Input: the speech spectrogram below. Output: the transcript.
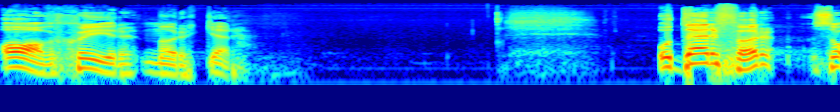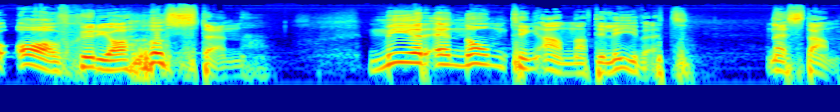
avskyr mörker. Och därför så avskyr jag hösten. Mer än någonting annat i livet. Nästan.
